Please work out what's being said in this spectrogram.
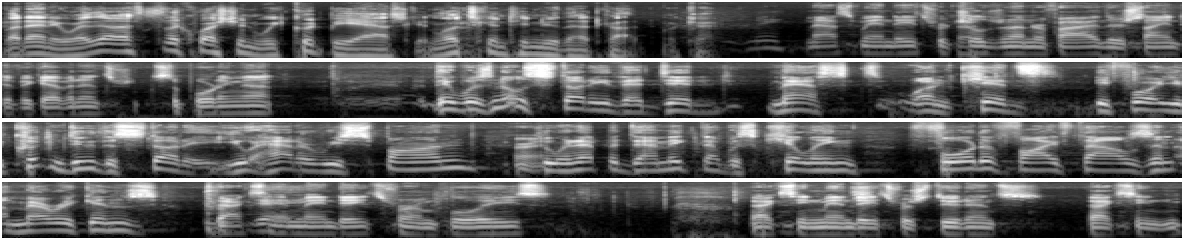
But anyway, that's the question we could be asking. Let's continue that cut. Okay. Mask mandates for children under five. There's scientific evidence supporting that. There was no study that did masks on kids before. You couldn't do the study. You had to respond Right. to an epidemic that was killing four to five thousand Americans per Vaccine day. mandates for employees. Vaccine mandates for students. Vaccine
